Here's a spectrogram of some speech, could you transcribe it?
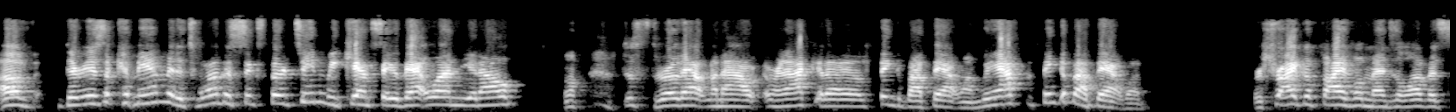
of there is a commandment. It's one of the 613. We can't say that one, you know, just throw that one out. We're not going to think about that one. We have to think about that one. Reb Shraga Feivel Mendlowitz,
